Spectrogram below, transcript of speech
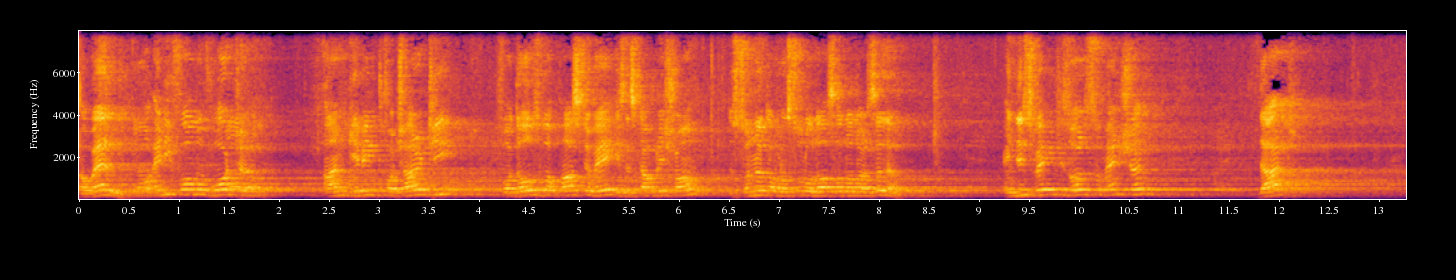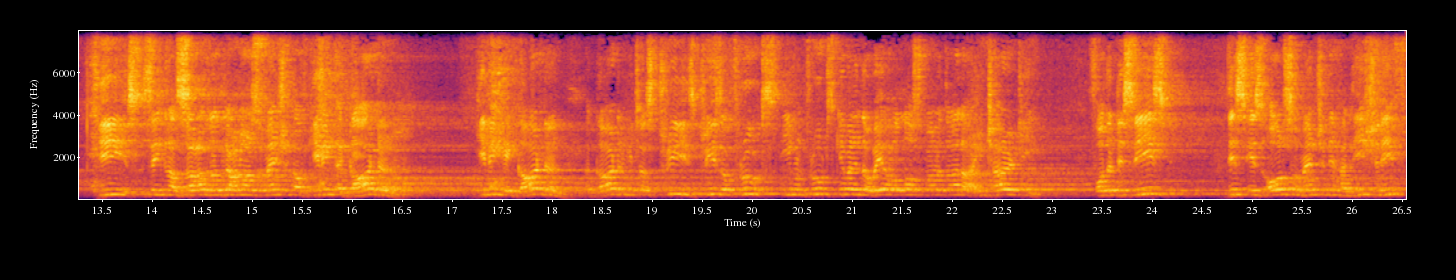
a well, or any form of water, and giving for charity for those who have passed away is established from the Sunnah of Rasulullah ﷺ. In this way, it is also mentioned that he, Sayyidina Sa'ad also mentioned of giving a garden, giving a garden, a garden which has trees, trees of fruits, even fruits given in the way of Allah subhanahu wa ta'ala in charity for the deceased. This is also mentioned in Hadith Sharif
